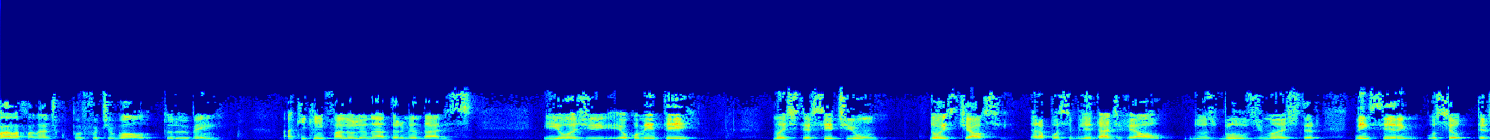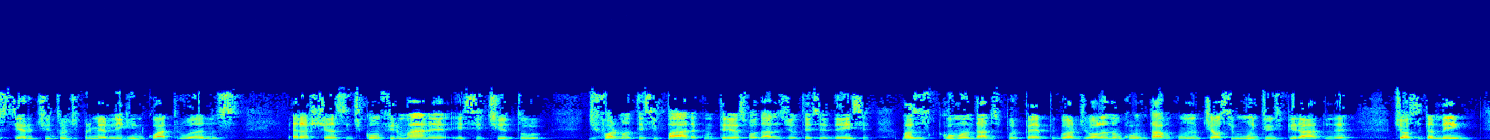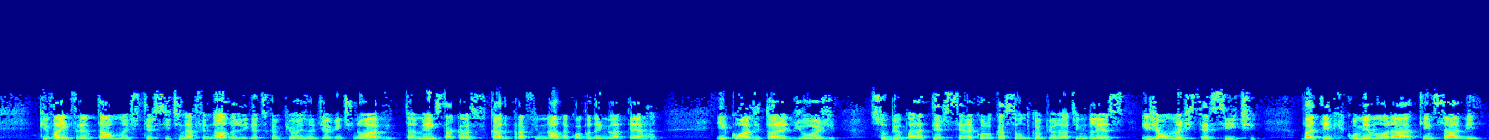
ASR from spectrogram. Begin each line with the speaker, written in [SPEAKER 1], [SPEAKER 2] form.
[SPEAKER 1] Fala fanático por futebol, tudo bem? Aqui quem fala é o Leonardo Armendares. E hoje eu comentei Manchester City 1, 2 Chelsea. Era a possibilidade real dos Blues de Manchester vencerem o seu terceiro título de Premier League em quatro anos. Era a chance de confirmar né, esse título de forma antecipada, com três rodadas de antecedência, mas os comandados por Pep Guardiola não contavam com um Chelsea muito inspirado, né? Chelsea também, que vai enfrentar o Manchester City na final da Liga dos Campeões no dia 29, também está classificado para a final da Copa da Inglaterra e com a vitória de hoje subiu para a terceira colocação do campeonato inglês e já o Manchester City vai ter que comemorar, quem sabe,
